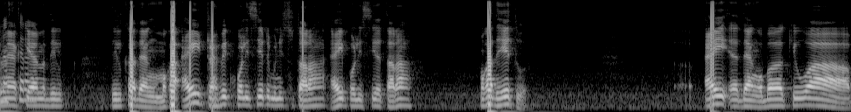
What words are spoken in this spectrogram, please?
වෙනස් කරන්න. කියන්න දිල් දිල්කා දැන් මොක ඇයි ට්‍රෆික් පොලිසියට මිනිස්සු තරහ ඇයි පොලිසිය තරහ? මොකද හේතුව? ඇයි දැන් ඔබ කිව්වා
